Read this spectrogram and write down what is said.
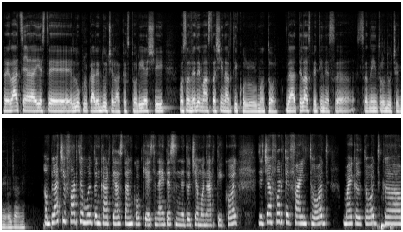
relația este lucru care duce la căsătorie și o să vedem asta și în articolul următor. Dar te las pe tine să, să ne introduci în el, Gianni. Îmi place foarte mult în cartea asta încă o chestie, înainte să ne ducem în articol. Zicea foarte fain Todd, Michael Todd, că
